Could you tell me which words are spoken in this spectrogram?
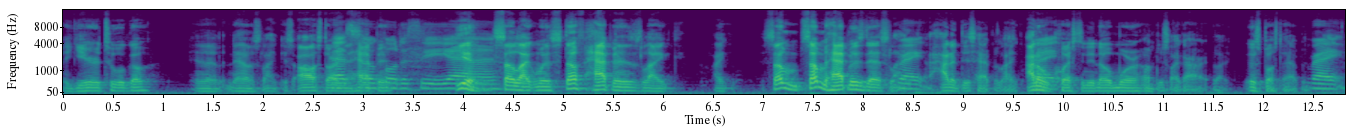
a year or two ago. And uh, now it's like it's all starting that's to happen. That's so cool to see. Yeah. Yeah. So like when stuff happens, like like some something happens that's like, right. how did this happen? Like I don't right. question it no more. I'm just like, all right, like it's supposed to happen. Right.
